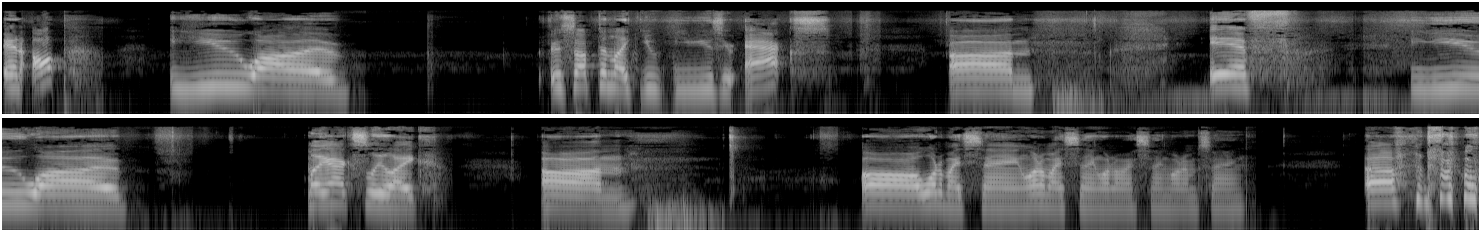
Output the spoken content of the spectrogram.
and up, you uh it's something like you you use your axe. Um if you uh like actually like um oh what am i saying? What am i saying? What am i saying? What I'm saying? Uh what am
